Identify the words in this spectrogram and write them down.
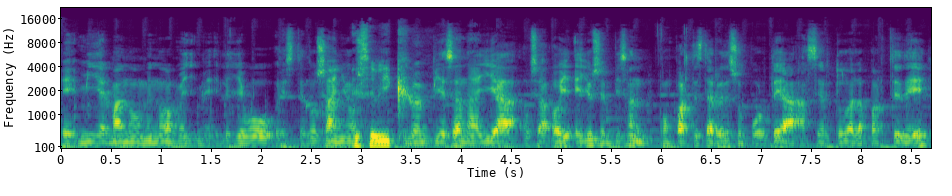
eh, mi hermano menor, me, me- le llevo este, dos años, Ese Vic. lo empiezan ahí a, o sea, oye, ellos empiezan con parte de esta red de soporte a hacer toda la parte de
